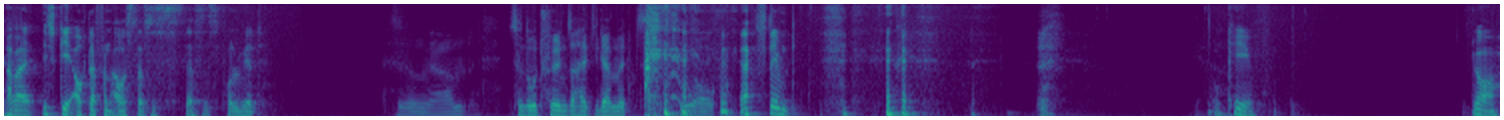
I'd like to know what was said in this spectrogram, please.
Aber ich gehe auch davon aus, dass es, dass es voll wird. Also, ja. Zur Not füllen sie halt wieder mit zu auf. Ja, stimmt. okay. Ja,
